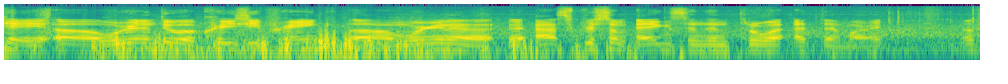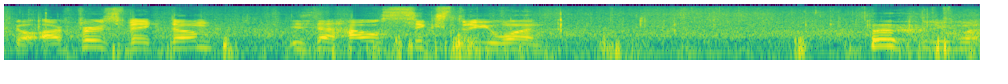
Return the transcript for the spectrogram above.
Okay, uh, we're gonna do a crazy prank. Um, we're gonna ask for some eggs and then throw it at them, alright? Let's go. Our first victim is the house 631. 631.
